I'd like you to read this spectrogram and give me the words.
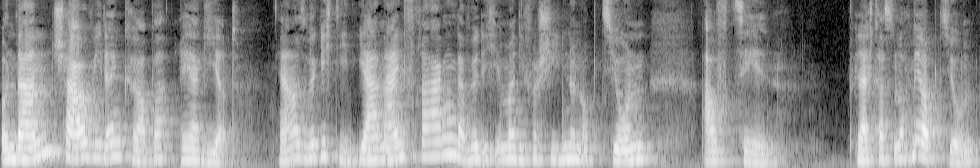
Und dann schau, wie dein Körper reagiert. Ja, also wirklich die Ja-Nein-Fragen, da würde ich immer die verschiedenen Optionen aufzählen. Vielleicht hast du noch mehr Optionen.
